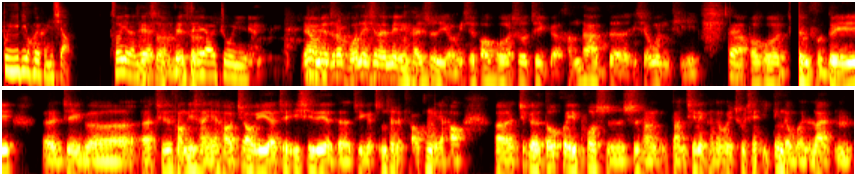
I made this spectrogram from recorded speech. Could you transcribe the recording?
不一定会很小。所以呢，这个这个要注意。因为我们也知道，国内现在面临还是有一些，包括说这个恒大的一些问题，对。啊，包括政府对于呃这个呃，其实房地产也好，教育啊这一系列的这个政策的调控也好，呃，这个都会迫使市场短期内可能会出现一定的紊乱，嗯，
